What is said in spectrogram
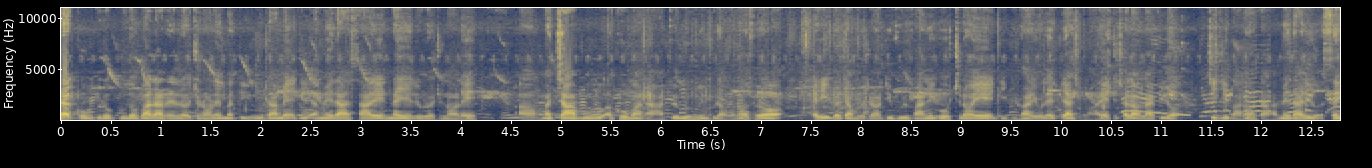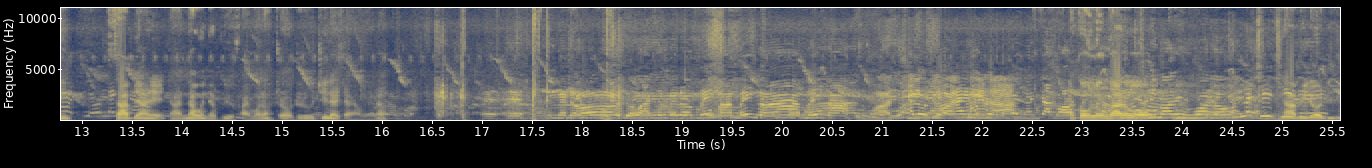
နတ်ကိုသူတို့ပူဇော်ပါတာတယ်လို့ကျွန်တော်လည်းမသိဘူးဒါပေမဲ့ဒီအမဲသားစားတဲ့နတ်ရည်လို့တော့ကျွန်တော်လည်းအာမကြဘူးအခုမှဒါတွေ့ဘူးမြင်ဘူးတာပေါ့နော်ဆိုတော့အဲ့ဒီအတွက်ကြောင့်မလို့ကျွန်တော်ဒီ video file လေးကိုကျွန်တော်ရဲ့ဒီ video file လေးကိုလည်းပြချင်ပါတယ်တစ်ချက်လောက်လိုက်ပြီးတော့ကြည့်ကြည့်ပါနော်ဒါအမဲသားတွေကိုအစိမ်းစပြတဲ့ဒါနောက်ဝင်တဲ့ video file ပေါ့နော်ကျွန်တော်တို့တို့ကြည့်လိုက်ကြအောင်လေနော် အဲအဲနမတော်ဟိုနမတော်မိမမိမမိမဟွာချီကြွနေလားအကုန်လုံးကတော့ဒီမှာလေးဟိုလုံးလက်ချီချီလာပြီးတော့ဒီဒီ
